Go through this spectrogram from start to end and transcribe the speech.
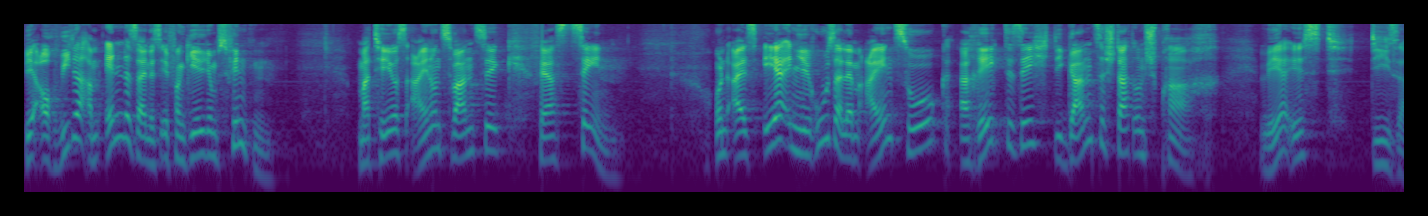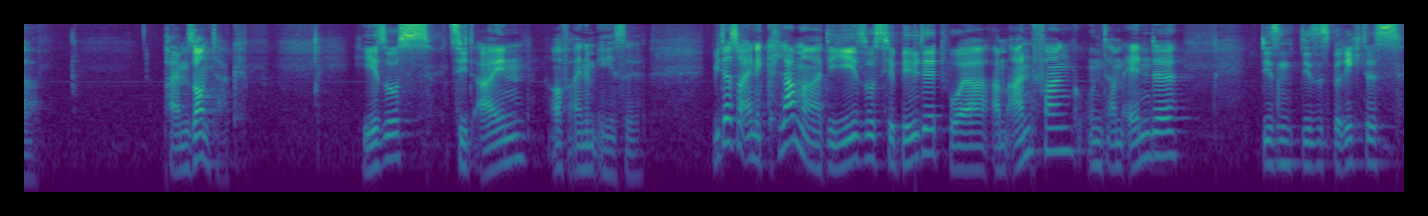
wir auch wieder am Ende seines Evangeliums finden. Matthäus 21, Vers 10. Und als er in Jerusalem einzog, erregte sich die ganze Stadt und sprach, wer ist dieser? Palmsonntag. Jesus zieht ein auf einem Esel. Wieder so eine Klammer, die Jesus hier bildet, wo er am Anfang und am Ende diesen, dieses Berichtes,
